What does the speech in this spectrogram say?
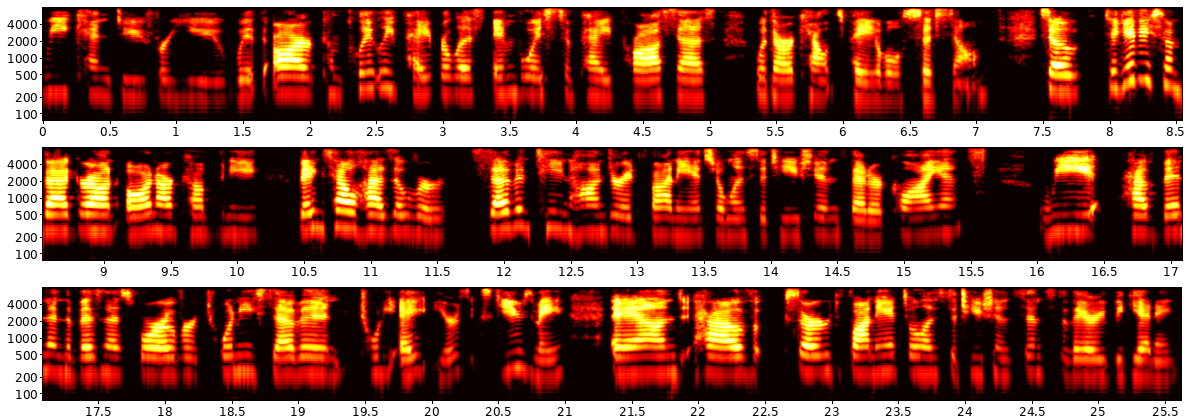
we can do for you with our completely paperless invoice to pay process with our accounts payable system. So to give you some background on our company, Banktel has over 1,700 financial institutions that are clients. We have been in the business for over 27, 28 years, excuse me, and have served financial institutions since the very beginning.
